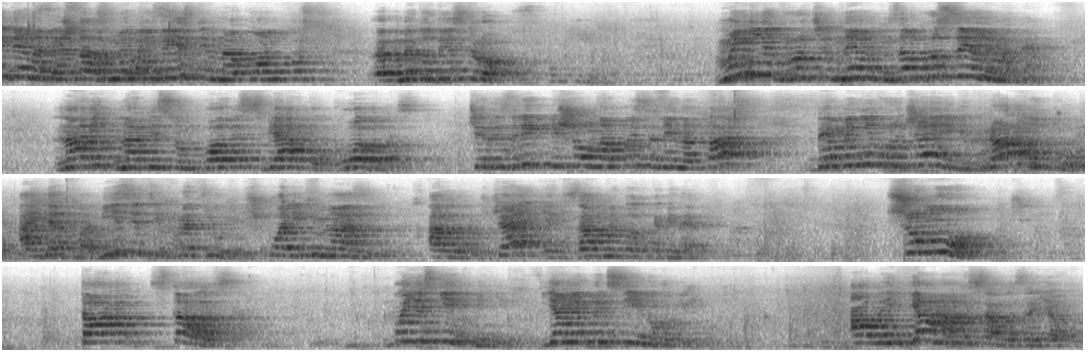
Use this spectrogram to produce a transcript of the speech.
єдина пішла з методистів на конкурс е, методист року. Мені не запросили мене навіть на підсумкове свято в область. Через рік пішов написаний наказ, де мені вручають грамоту, а я два місяці працюю в школі гімназії, але вручають як завметод кабінету. Чому так сталося? Поясніть мені, я не пенсійного віку. Але я написала заяву.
